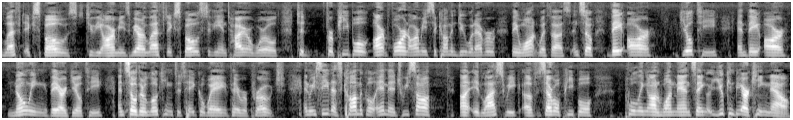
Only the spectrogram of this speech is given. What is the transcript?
left exposed to the armies. We are left exposed to the entire world to for people aren't foreign armies to come and do whatever they want with us. And so they are guilty and they are knowing they are guilty, and so they're looking to take away their reproach. And we see this comical image. We saw uh, it last week of several people pulling on one man saying, You can be our king now,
